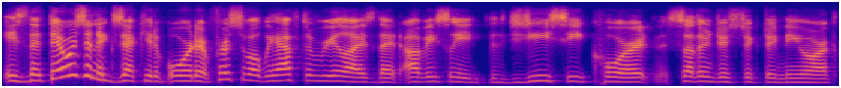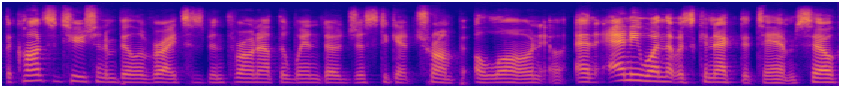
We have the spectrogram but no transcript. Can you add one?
is that there was an executive order. First of all, we have to realize that obviously the D.C. Court, Southern District of New York, the Constitution and Bill of Rights has been thrown out the window just to get Trump alone uh, and anyone that was connected to him. So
